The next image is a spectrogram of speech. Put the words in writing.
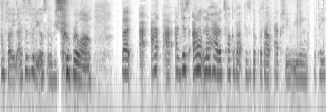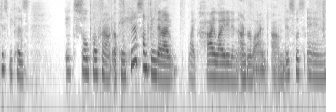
I'm sorry guys, this video is gonna be super long. But I, I, I just I don't know how to talk about this book without actually reading the pages because it's so profound. Okay, here's something that I like highlighted and underlined. Um, this was in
